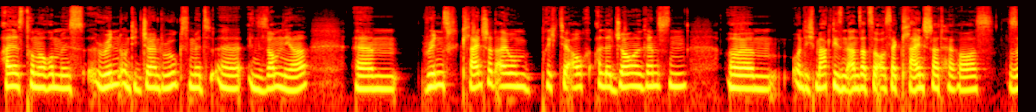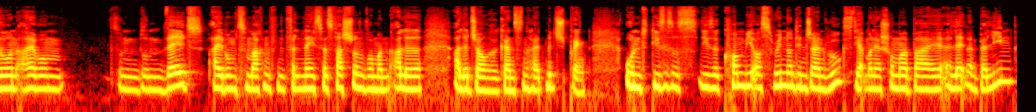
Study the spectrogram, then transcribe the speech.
alles drumherum ist Rin und die Giant Rooks mit äh, Insomnia. Ähm, Rins Kleinstadtalbum bricht ja auch alle Genregrenzen ähm, und ich mag diesen Ansatz so aus der Kleinstadt heraus, so ein Album so ein, so ein Weltalbum zu machen, nenne ich es fast schon, wo man alle, alle Genregrenzen halt mitsprengt. Und dieses, diese Kombi aus Rin und den Giant Rooks, die hat man ja schon mal bei Late Night Berlin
